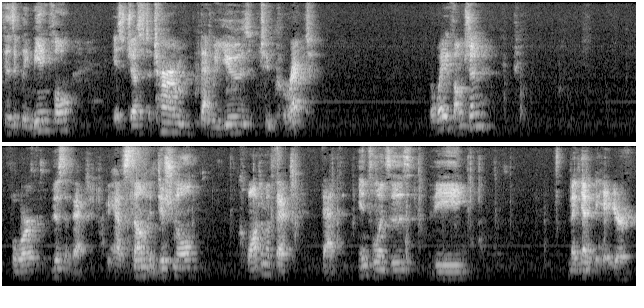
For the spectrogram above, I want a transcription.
physically meaningful. It's just a term that we use to correct the wave function for this effect. We have some additional quantum effect that influences the magnetic behavior,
